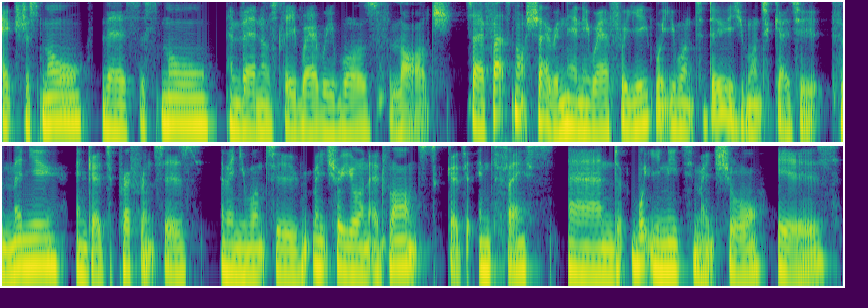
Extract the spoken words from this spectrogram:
extra small, there's the small, and then obviously where we was for large. So if that's not showing anywhere for you, what you want to do is you want to go to the menu and go to preferences and then you want to make sure you're on advanced, go to interface. And what you need to make sure is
